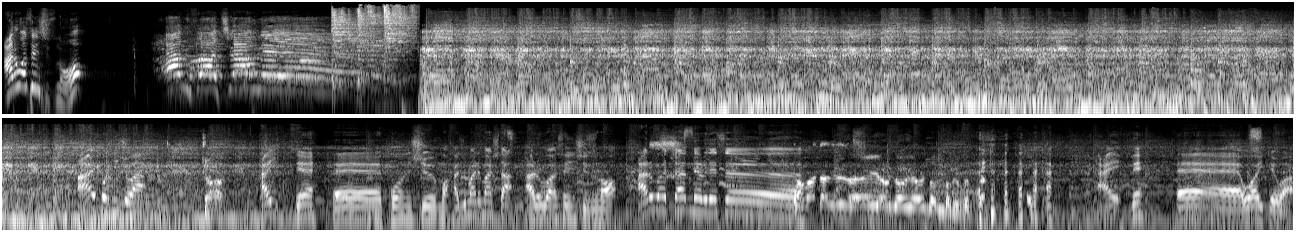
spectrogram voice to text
アルファ選出のアルファチャンネル。はいこんにちは。じゃあはいで、えー今週も始まりました。アルファセンシズのアルファチャンネルですはい。ねえーお相手は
